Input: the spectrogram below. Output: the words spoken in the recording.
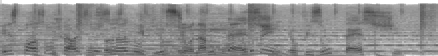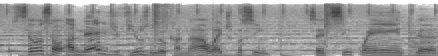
Eles postam E tá shorts funcionando, e funciona Eu fiz um muito teste, bem. Eu fiz um teste. Pra Você tem noção, a média de views no meu canal é tipo assim, 150,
